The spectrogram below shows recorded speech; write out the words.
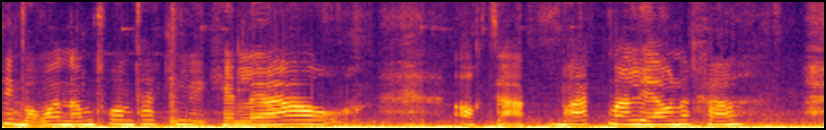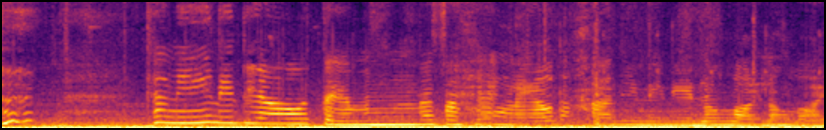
ที่บอกว่าน้ำท่วมท่าขี้เหล็กเห็นแล้ว ออกจากวัดมาแล้วนะคะแค่นี้นิดเดียวแต่มันน่าจะแห้งแล้วนะคะนี่นี่นี่ล่องรอยล่องรอย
